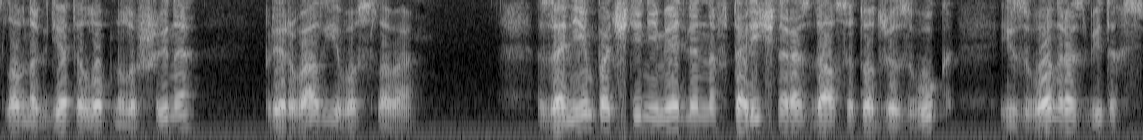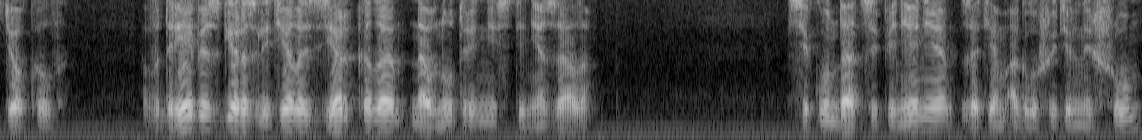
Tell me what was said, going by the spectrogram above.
словно где-то лопнула шина, прервал его слова. За ним почти немедленно вторично раздался тот же звук и звон разбитых стекол — в дребезги разлетелось зеркало на внутренней стене зала. Секунда оцепенения, затем оглушительный шум.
